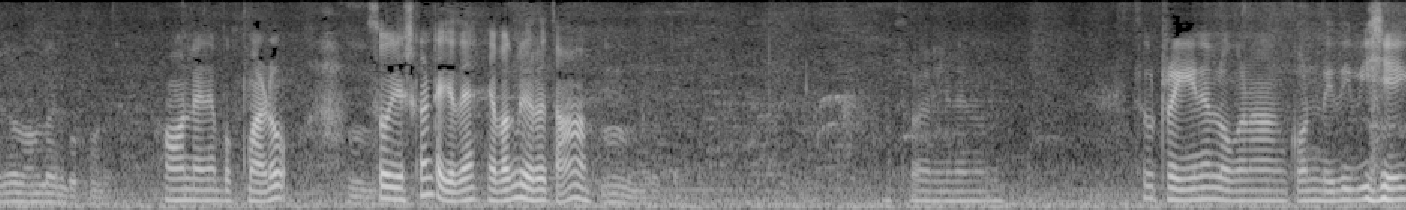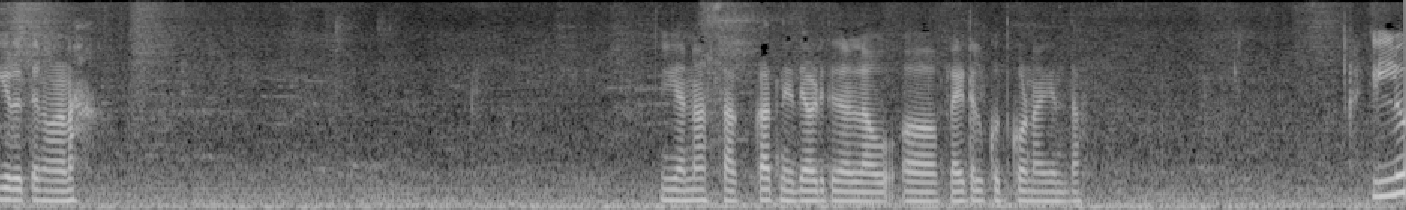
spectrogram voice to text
ಇದ್ರಲ್ಲಿ ಆನ್ಲೈನ್ ಬುಕ್ ಮಾಡೋದು ಆನ್ಲೈನೇ ಬುಕ್ ಮಾಡು. ಸೊ ಎಷ್ಟು ಗಂಟೆಗಿದೆ? ಯಾವಾಗಲೂ ಇರುತ್ತಾ? ಹ್ಞೂ ಇರುತ್ತೆ. ಸೊ ಎಲ್ಲಿದೆ ನೋಡಿ. ಸೊ ಟ್ರೈನಲ್ಲಿ ಹೋಗೋಣ ಅಂದ್ಕೊಂಡಿದ್ದೀವಿ ಹೇಗಿರುತ್ತೆ ನೋಡೋಣ. ಈ ಅನ್ನ ಸಖತ್ ನಿದ್ದೆ ಹೊಡಿತಿದ್ರಲ್ಲ ನಾವು ಫ್ಲೈಟಲ್ಲಿ ಕುತ್ಕೊಂಡಾಗಿಂದ. ಇಲ್ಲೂ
